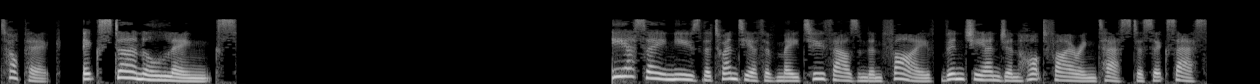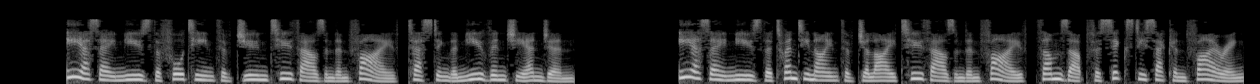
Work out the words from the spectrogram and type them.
Topic. External links ESA News 20 May 2005, Vinci engine hot firing test a success. ESA News 14 June 2005, testing the new Vinci engine. ESA News 29 July 2005, thumbs up for 60-second firing.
